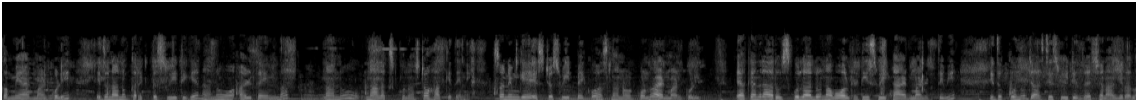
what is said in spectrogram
ಕಮ್ಮಿ ಆ್ಯಡ್ ಮಾಡ್ಕೊಳ್ಳಿ. ಇದು ನಾನು ಕರೆಕ್ಟ್ ಸ್ವೀಟಿಗೆ ನಾನು ಅಳತೆಯಿಂದ ನಾನು ನಾಲ್ಕು ಸ್ಪೂನಷ್ಟು ಹಾಕಿದ್ದೀನಿ. ಸೊ ನಿಮಗೆ ಎಷ್ಟು ಸ್ವೀಟ್ ಬೇಕೋ ಅಷ್ಟನ್ನ ನೋಡಿಕೊಂಡು ಆ್ಯಡ್ ಮಾಡ್ಕೊಳ್ಳಿ. ಯಾಕೆಂದರೆ ಆ ರುಸ್ಗುಲಾಲು ನಾವು ಆಲ್ರೆಡಿ ಸ್ವೀಟ್ನ ಆ್ಯಡ್ ಮಾಡಿರ್ತೀವಿ. ಇದಕ್ಕೂ ಜಾಸ್ತಿ ಸ್ವೀಟ್ ಇದ್ದರೆ ಚೆನ್ನಾಗಿರಲ್ಲ.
